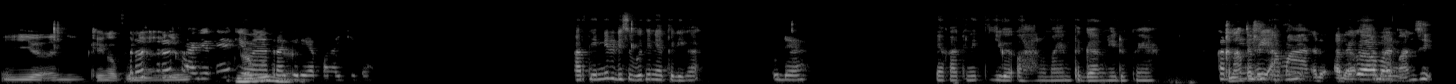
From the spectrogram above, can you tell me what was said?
Iya anjing kayak gak punya Terus terus selanjutnya Nggak gimana tragedi apa lagi tuh? Kartini udah disebutin ya tadi kak Udah. ya Kartini itu juga wah lumayan tegang hidupnya Kenapa Tapi sih aman. Kartini? Ada ada, ada aman. apaan sih?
